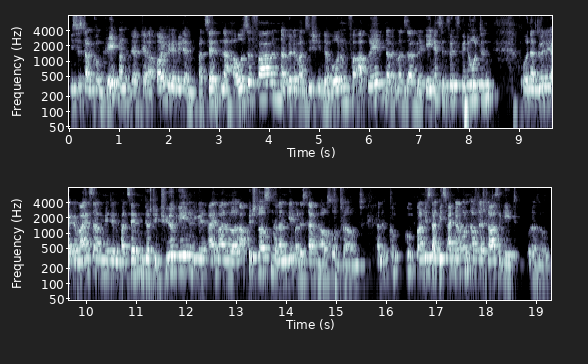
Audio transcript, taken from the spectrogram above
Ist es dann konkret, man, der Therapeut würde mit dem Patienten nach Hause fahren, dann würde man sich in der Wohnung verabreden, dann würde man sagen, wir gehen jetzt in fünf Minuten und dann würde er gemeinsam mit dem Patienten durch die Tür gehen und die wird einmal nur abgeschlossen und dann geht man das Treppenhaus runter und dann guckt man, wie es dann, wie es einem dann unten auf der Straße geht oder so.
